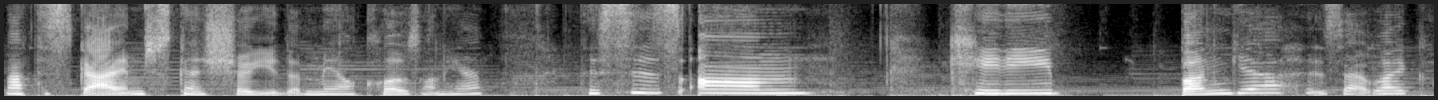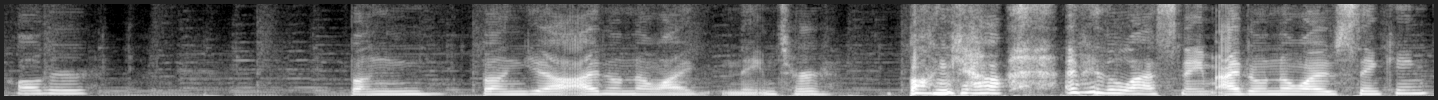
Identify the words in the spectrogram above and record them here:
Not this guy, I'm just gonna show you the male clothes on here. This is, um, Katie Bunga, is that what I called her? Bung, Bunga, I don't know why I named her Bunga. I mean the last name, I don't know what I was thinking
